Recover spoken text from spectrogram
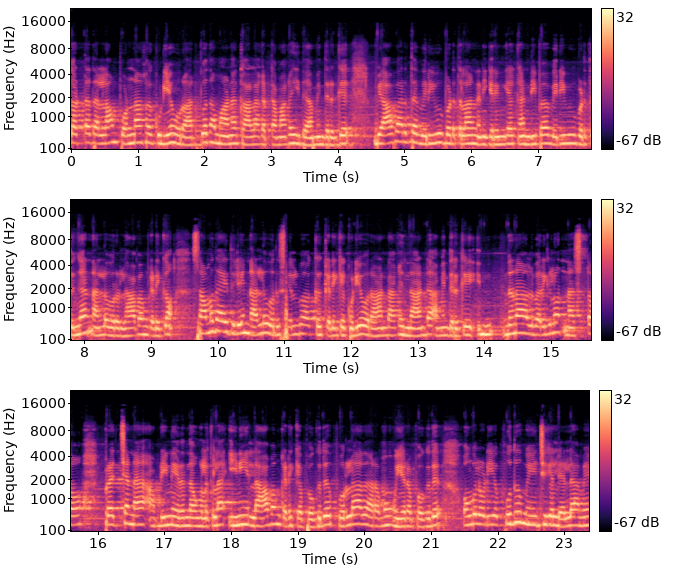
தொட்டதெல்லாம் பொன்னாகக்கூடிய ஒரு அற்புதமான காலகட்டமாக இது அமைந்திருக்கு. வியாபாரத்தை விரிவுபடுத்தலாம்னு நினைக்கிறீங்க கண்டிப்பாக விரிவுபடுத்துங்க. நல்ல ஒரு லாபம் கிடைக்கும். சமுதாயத்திலேயும் நல்ல ஒரு செல்வாக்கு கிடைக்கக்கூடிய ஒரு ஆண்டாக இந்த ஆண்டு அமைந்திருக்கு. இந்த நாள் வரையிலும் நஷ்டம் பிரச்சனை அப்படின்னு இருந்தவங்களுக்கெல்லாம் இனி லாபம் கிடைக்க போகுது பொருளாதாரமும் உயரப்போகுது உங்களுடைய புது முயற்சிகள் எல்லாமே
